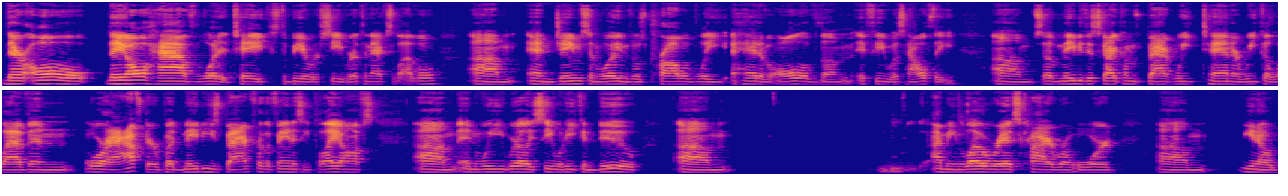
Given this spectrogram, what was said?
They're all they all have what it takes to be a receiver at the next level. Um, and Jameson Williams was probably ahead of all of them if he was healthy. Um, so maybe this guy comes back week 10 or week 11 or after, but maybe he's back for the fantasy playoffs um, and we really see what he can do. Um, I mean, low risk, high reward. Um, you know,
